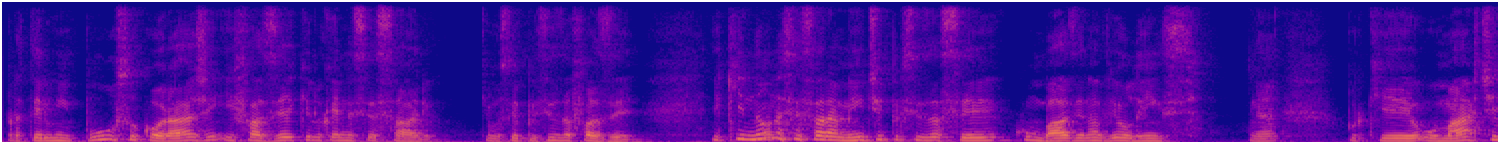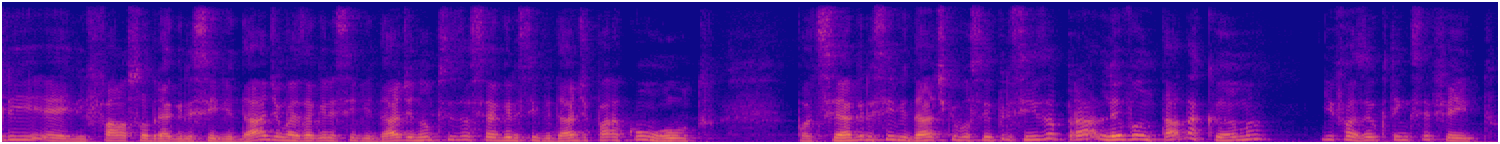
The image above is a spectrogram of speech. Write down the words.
para ter o um impulso, coragem e fazer aquilo que é necessário, que você precisa fazer. E que não necessariamente precisa ser com base na violência. Né? Porque o Marte ele, ele fala sobre agressividade, mas agressividade não precisa ser agressividade para com o outro. Pode ser a agressividade que você precisa para levantar da cama e fazer o que tem que ser feito.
